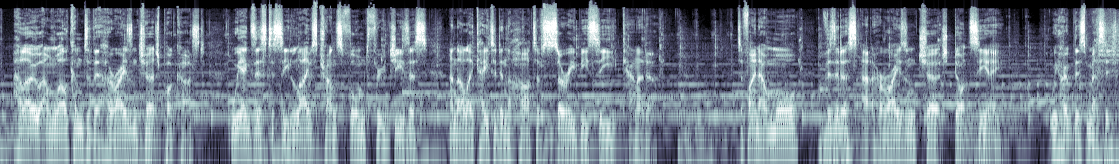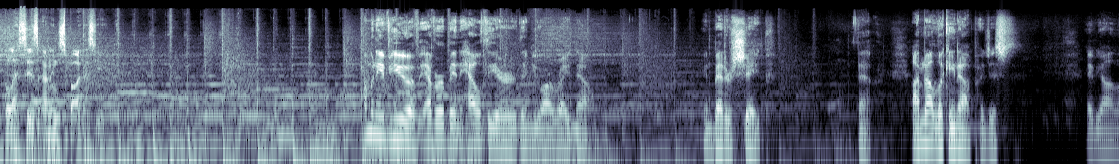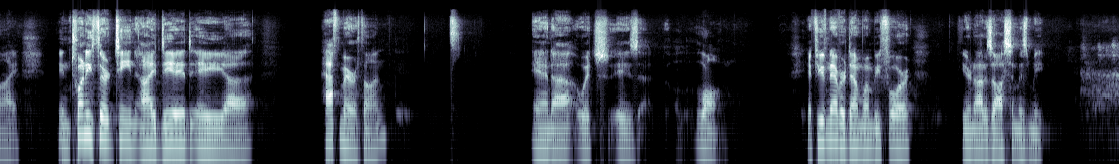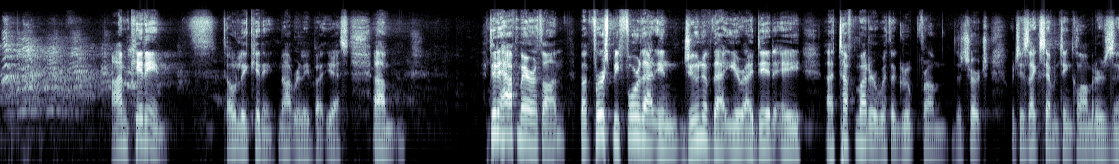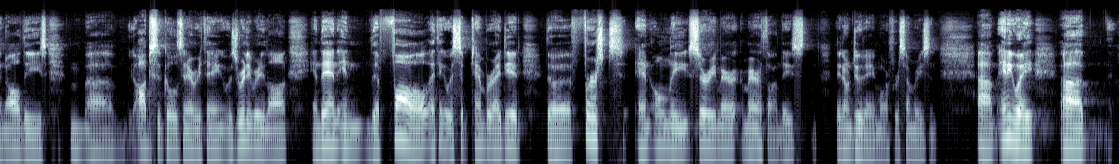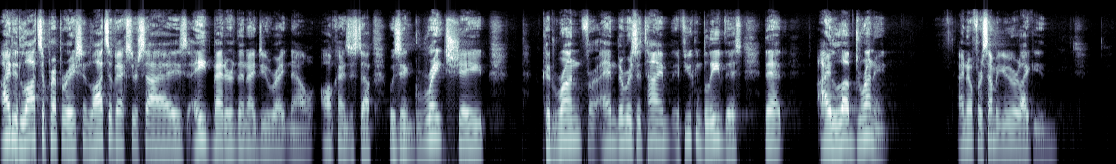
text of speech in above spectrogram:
Hello, and welcome to the Horizon Church podcast. We exist to see lives transformed through Jesus and are located in the heart of Surrey, BC, Canada. To find out more, visit us at horizonchurch.ca. We hope this message blesses and inspires you. How many of you have ever been healthier than you are right now? In better shape? Yeah. I'm not looking up, I just maybe online. In 2013, I did a uh, half marathon, and uh, which is long. If you've never done one before, you're not as awesome as me. I'm kidding. Totally kidding. Not really, but yes. Um, did a half marathon, but first, before that, in June of that year, I did a, a Tough Mudder with a group from the church, which is like 17 kilometers and all these mm, uh, obstacles and everything. It was really, really long. And then in the fall, I think it was September, I did the first and only Surrey Mar- Marathon. They, they don't do it anymore for some reason. Um, anyway, uh, I did lots of preparation, lots of exercise, ate better than I do right now, all kinds of stuff, was in great shape, could run for, and there was a time, if you can believe this, that I loved running. I know for some of you you're like,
